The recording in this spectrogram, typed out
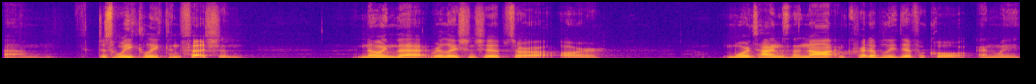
um, just weekly confession, knowing that relationships are, are more times than not incredibly difficult, and we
